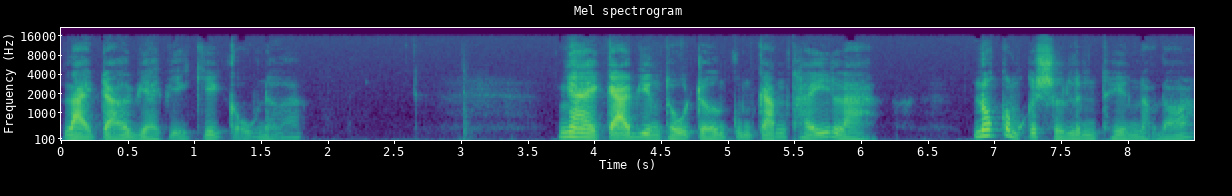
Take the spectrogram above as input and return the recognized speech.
lại trở về vị trí cũ nữa. Ngay cả viên thủ trưởng cũng cảm thấy là nó có một cái sự linh thiêng nào đó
